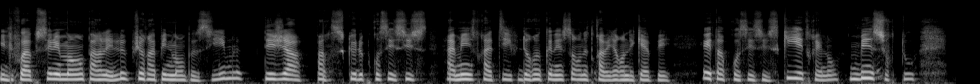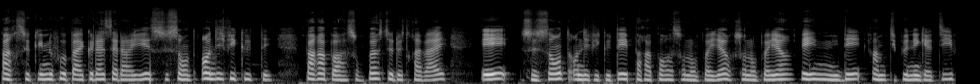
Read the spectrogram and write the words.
il faut absolument en parler le plus rapidement possible. Déjà parce que le processus administratif de reconnaissance de travailleurs handicapés est un processus qui est très long, mais surtout parce qu'il ne faut pas que la salariée se sente en difficulté par rapport à son poste de travail et se sente en difficulté par rapport à son employeur, son employeur ait une idée un petit peu négative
